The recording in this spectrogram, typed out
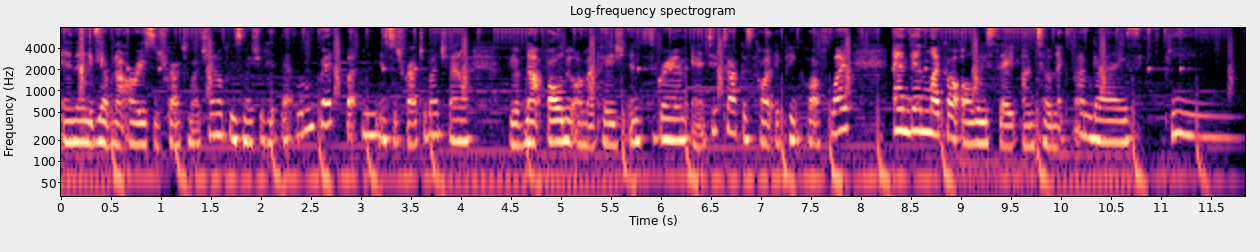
And then if you have not already subscribed to my channel, please make sure to hit that little red button and subscribe to my channel. If you have not followed me on my page, Instagram and TikTok is called A Pink Cloth Life. And then like I always say, until next time, guys, peace.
